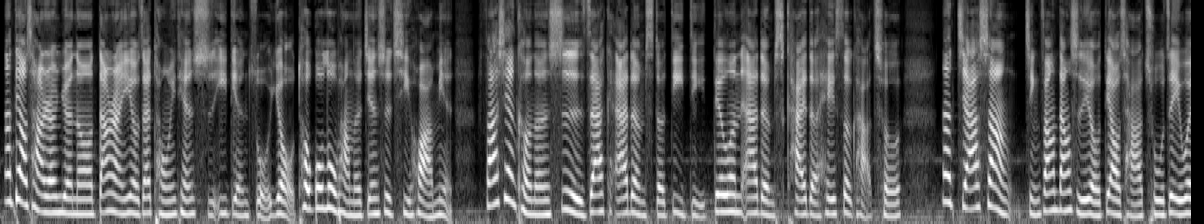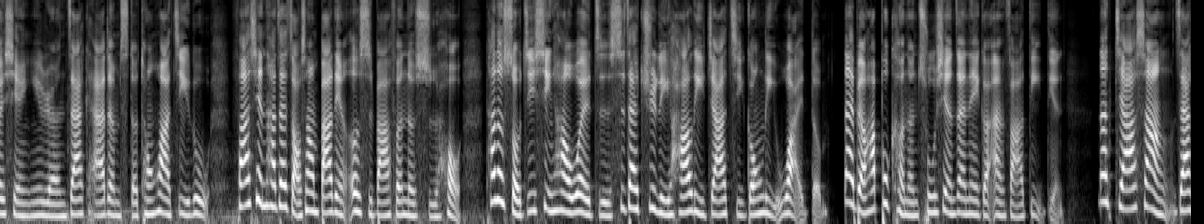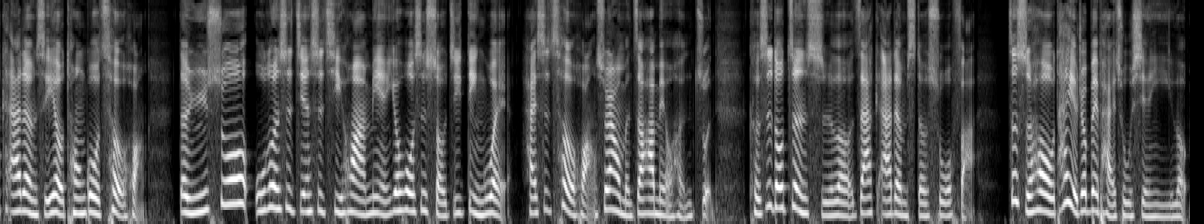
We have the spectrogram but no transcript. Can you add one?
那调查人员呢，当然也有在同一天十一点左右，透过路旁的监视器画面，发现可能是 Zach Adams 的弟弟 Dylan Adams 开的黑色卡车。那加上警方当时也有调查出这一位嫌疑人 Zach Adams 的通话记录，发现他在早上八点二十八分的时候，他的手机信号位置是在距离 Holly 家几公里外的，代表他不可能出现在那个案发地点。那加上 Zach Adams 也有通过测谎，等于说，无论是监视器画面，又或是手机定位，还是测谎，虽然我们知道他没有很准，可是都证实了 Zach Adams 的说法。这时候他也就被排除嫌疑了。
